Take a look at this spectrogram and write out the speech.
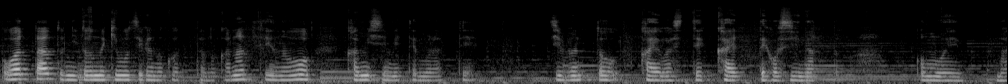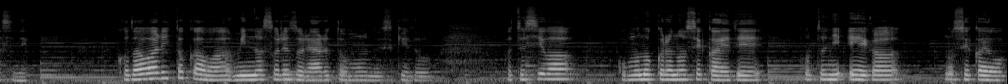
終わった後にどんな気持ちが残ったのかなっていうのをかみしめてもらって自分と会話して帰ってほしいなと思いますねこだわりとかはみんなそれぞれあると思うんですけど私はこうモノクロの世界で本当に映画の世界を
